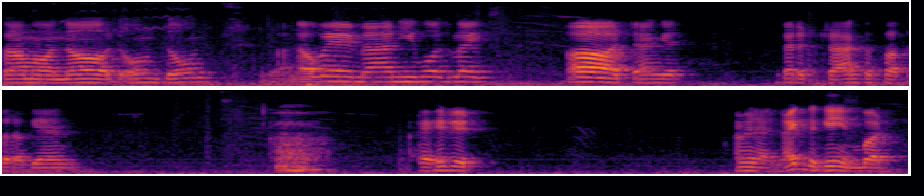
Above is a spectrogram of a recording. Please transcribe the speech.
Come on, no, don't, don't run away, man. He was like. Oh, ah, dang it. Better track the fucker again. I hate it. I mean, I like the game, but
